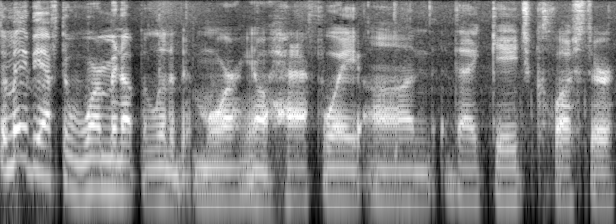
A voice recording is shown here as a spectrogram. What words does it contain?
So maybe I have to warm it up a little bit more, you know, halfway on that gauge cluster.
